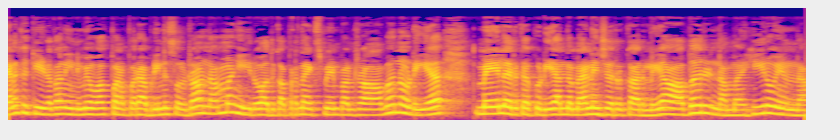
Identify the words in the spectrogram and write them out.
எனக்கு கீழே தான் இனிமேல் ஒர்க் பண்ண போகிறேன் அப்படின்னு சொல்கிறான் நம்ம ஹீரோ அதுக்கப்புறம் தான் எக்ஸ்பிளைன் பண்ணுறான் அவனுடைய மேலே இருக்கக்கூடிய அந்த மேனேஜர் இருக்கார் இல்லையா அவர் நம்ம ஹீரோயினை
